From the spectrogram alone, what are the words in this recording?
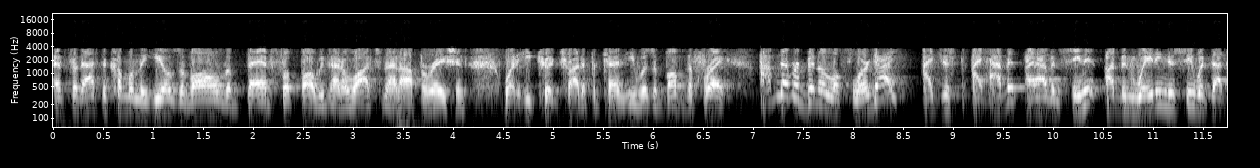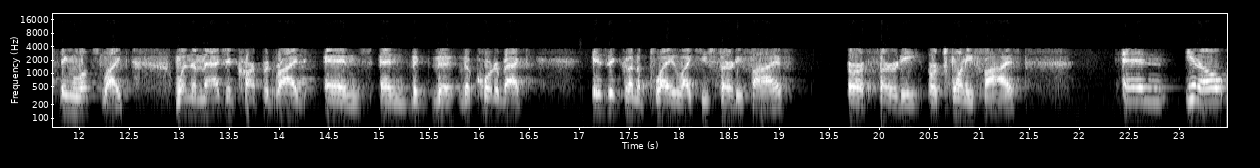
and for that to come on the heels of all the bad football we've had to watch in that operation, when he could try to pretend he was above the fray. I've never been a LaFleur guy. I just, I haven't. I haven't seen it. I've been waiting to see what that thing looks like when the magic carpet ride ends and the the, the quarterback isn't going to play like he's 35 or 30 or 25. And, you know,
